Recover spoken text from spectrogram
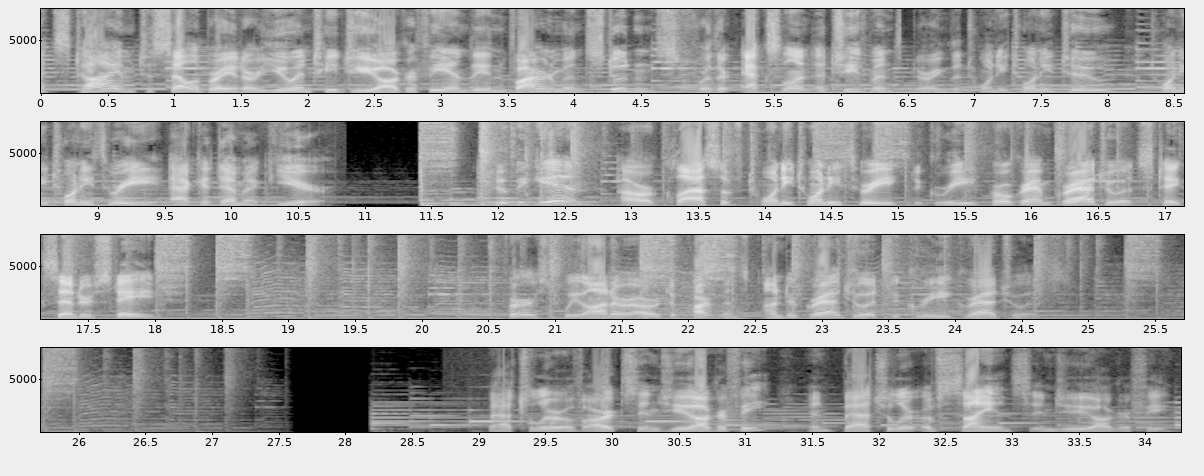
It's time to celebrate our UNT Geography and the Environment students for their excellent achievements during the 2022-2023 academic year. To begin, our class of 2023 degree program graduates take center stage. First, we honor our department's undergraduate degree graduates. Bachelor of Arts in Geography and Bachelor of Science in Geography.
